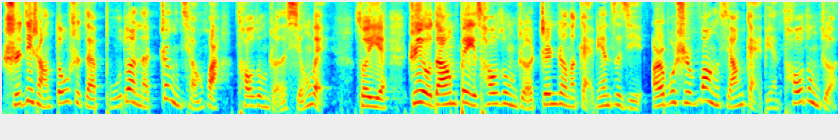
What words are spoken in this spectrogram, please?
实际上都是在不断的正强化操纵者的行为。所以，只有当被操纵者真正的改变自己，而不是妄想改变操纵者，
